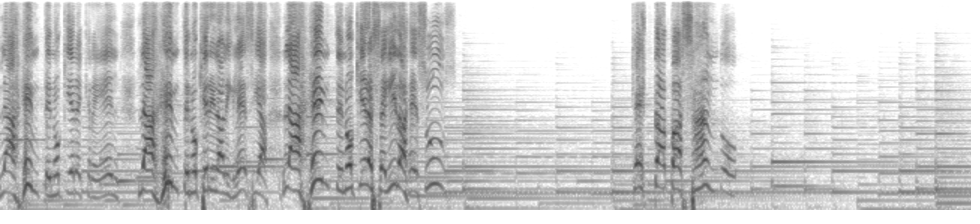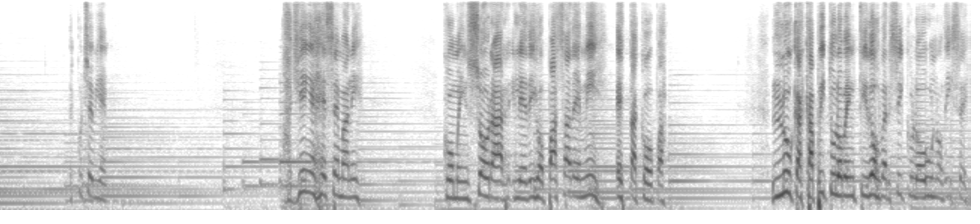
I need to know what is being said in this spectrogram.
La gente no quiere creer. La gente no quiere ir a la iglesia. La gente no quiere seguir a Jesús. ¿Qué está pasando? Escuche bien. Allí en Getsemaní comenzó a orar y le dijo, pasa de mí esta copa. Lucas capítulo 22 versículo 1 dice,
